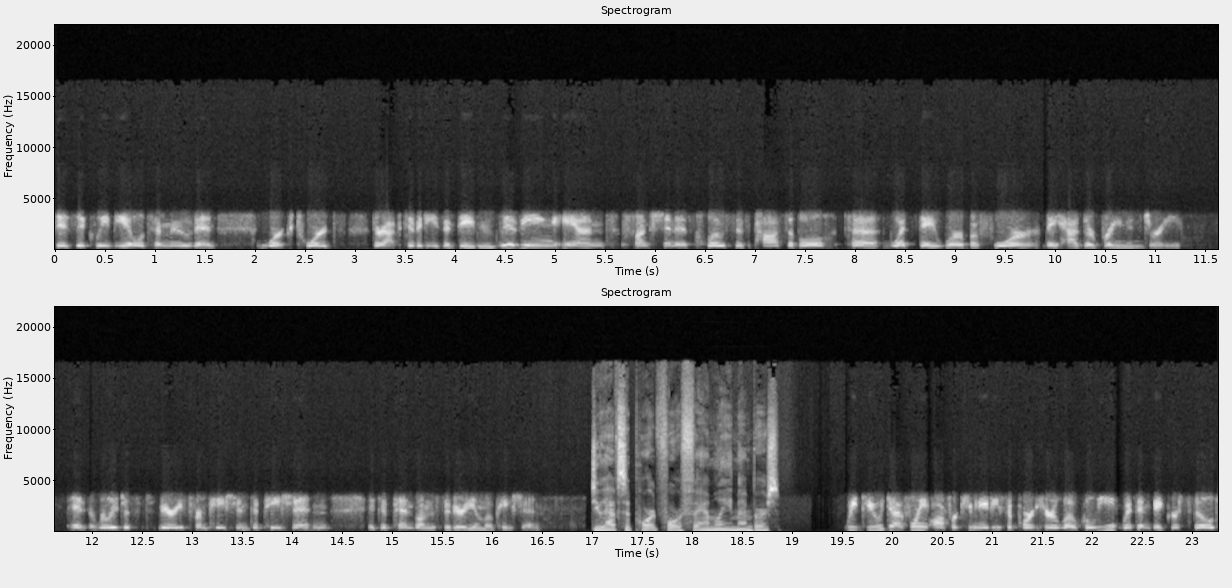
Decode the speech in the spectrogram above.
physically be able to move and work towards their activities of daily living and function as close as possible to what they were before they had their brain injury. It really just varies from patient to patient and it depends on the severity and location. Do you have support for family members? We do definitely offer community support here locally within Bakersfield,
